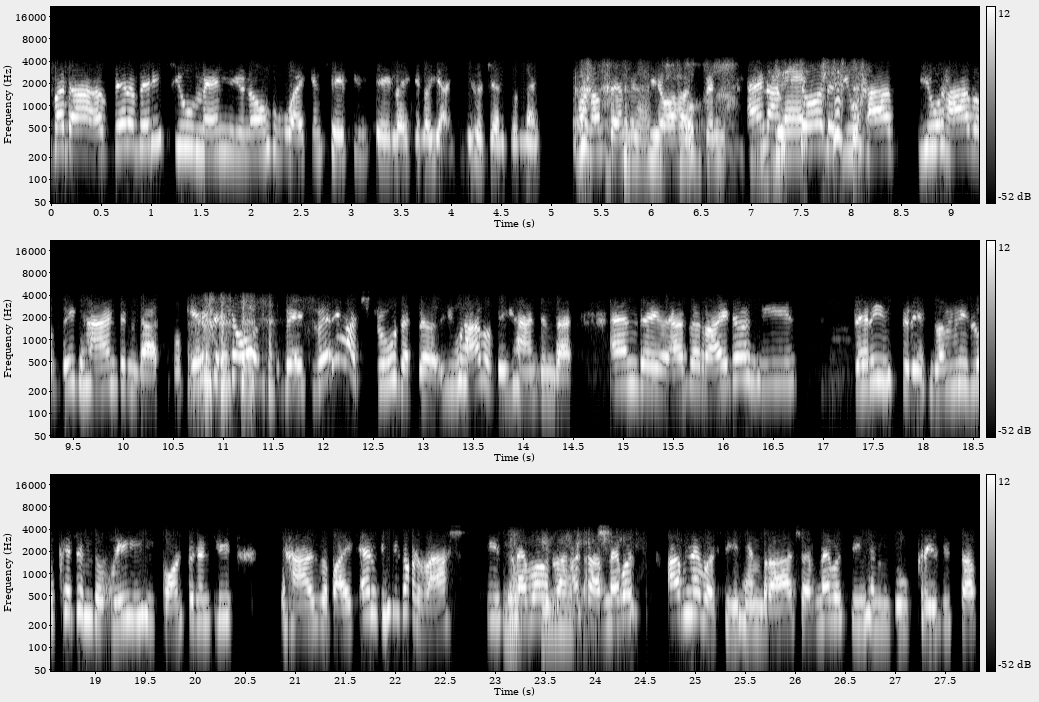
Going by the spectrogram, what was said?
but uh, there are very few men, you know, who I can safely say like you know, yeah, he's a gentleman. One of them is your husband, and I'm sure that you have you have a big hand in that. Okay, so it's very much true that uh, you have a big hand in that. And uh, as a rider, he is very inspirational. I mean, look at him the way he confidently has a bike, and he's not rash. He's No, never he's rash. rash, I've never. I've never seen him rash. I've never seen him do crazy stuff.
